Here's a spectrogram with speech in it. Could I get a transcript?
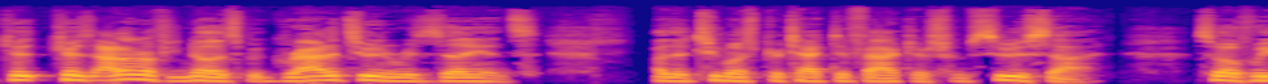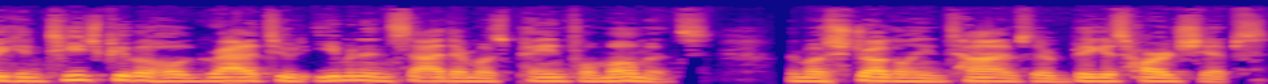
because I don't know if you know this, but gratitude and resilience are the two most protective factors from suicide. So if we can teach people to hold gratitude even inside their most painful moments, their most struggling times, their biggest hardships,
